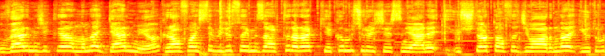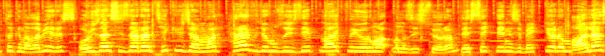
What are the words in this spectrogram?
bu vermeyecekleri anlamına gelmiyor. Craftwise'de video sayımızı arttırarak yakın bir süre içerisinde yani 3-4 hafta civarında YouTuber tagını alabiliriz. O yüzden sizlerden tek ricam var. Her videomuzu izleyip like ve yorum atmanızı istiyorum. Desteklerinizi bekliyorum. Hala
